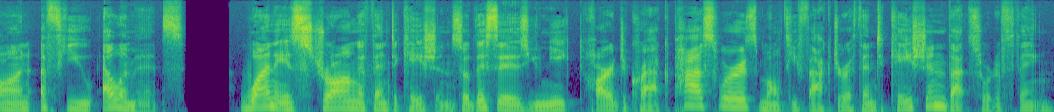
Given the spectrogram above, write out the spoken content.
on a few elements one is strong authentication. So, this is unique, hard to crack passwords, multi factor authentication, that sort of thing.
